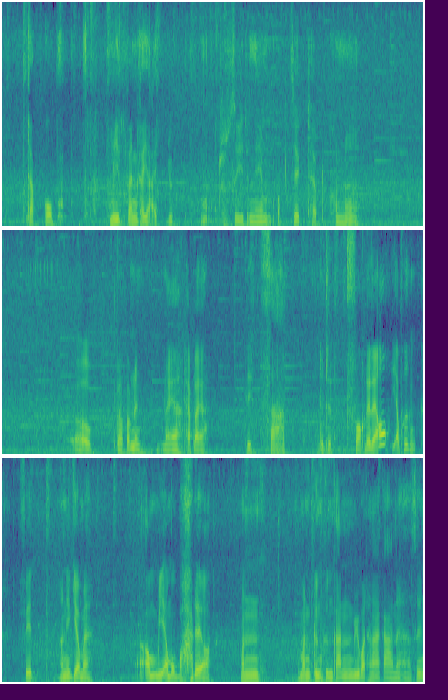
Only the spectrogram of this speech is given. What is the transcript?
ๆจากกบมีแว่นขยายอยู่ to see the name object tab corner เออแป๊บหนึ่งไหนอะแท็บอะไรอะลิซาร์ เดี๋ยวฟอกเดี๋ยวเดี๋ยวอย่าพึ่งฟิตอันนี้เกี่ยวไหมเอามีอโมบ้าด้วยเหรอ มันมันกึ่งกึ่งกันวิวัฒนาการนะฮะ ซึ่ง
